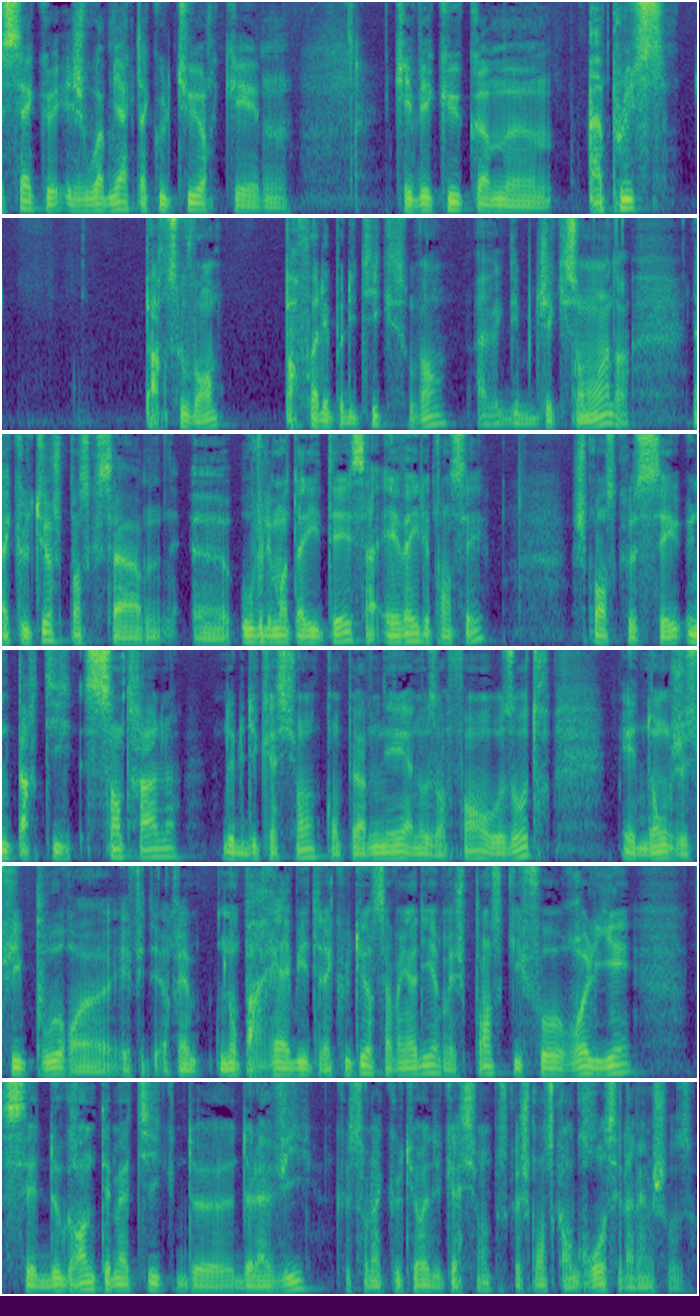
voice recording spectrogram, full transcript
sais que et je vois bien que la culture qui est qui est vécue comme euh, un plus par souvent, parfois les politiques, souvent, avec des budgets qui sont moindres. La culture, je pense que ça euh, ouvre les mentalités, ça éveille les pensées. Je pense que c'est une partie centrale de l'éducation qu'on peut amener à nos enfants, aux autres. Et donc, je suis pour, euh, non pas réhabiliter la culture, ça veut rien dire, mais je pense qu'il faut relier ces deux grandes thématiques de, de la vie, que sont la culture et l'éducation, parce que je pense qu'en gros, c'est la même chose.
